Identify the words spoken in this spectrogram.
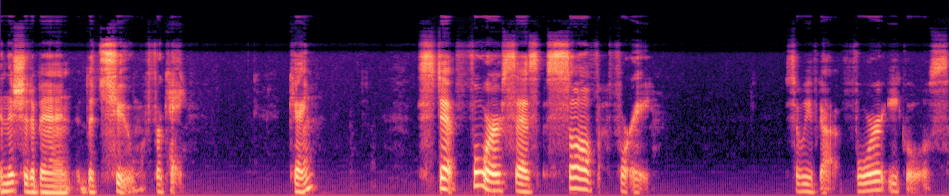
And this should have been the 2 for k. Okay. Step 4 says solve for a. So we've got 4 equals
